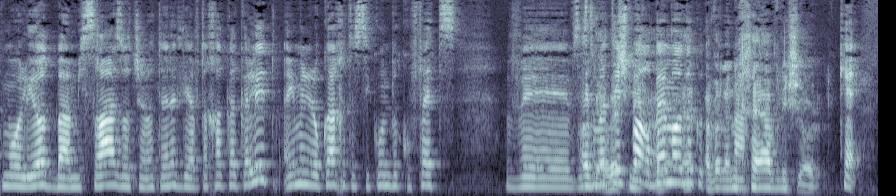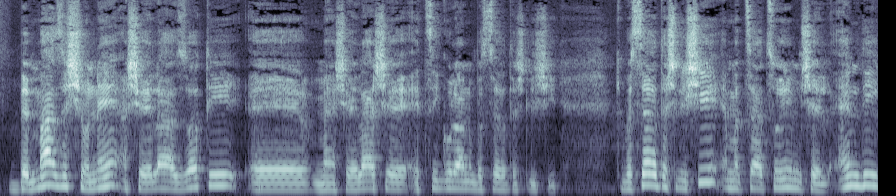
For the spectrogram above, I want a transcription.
כמו להיות במשרה הזאת שנותנת לי הבטחה כלכלית, האם אני לוקח את הסיכון וקופץ? וזאת okay, אומרת, יש שני, פה הרבה מאוד... אבל אני חייב לשאול. כן. במה זה שונה השאלה הזאתי אה, מהשאלה שהציגו לנו בסרט השלישי? כי בסרט השלישי הם הצעצועים של אנדי,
